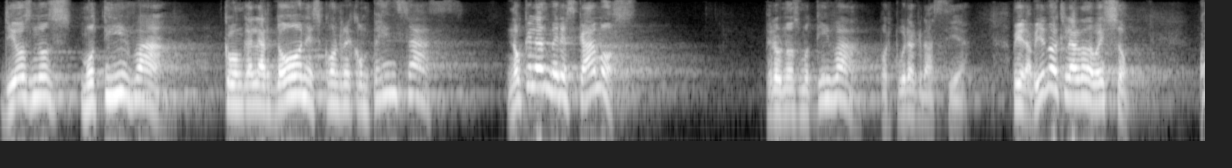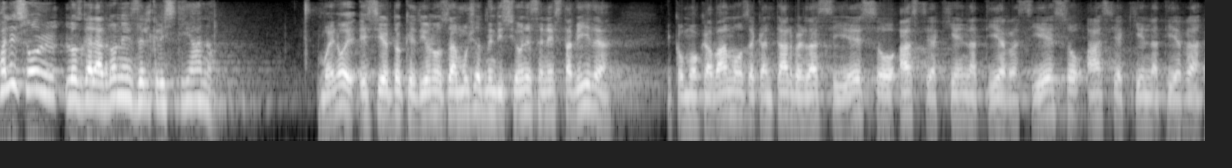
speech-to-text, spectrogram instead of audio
Dios nos motiva con galardones, con recompensas, no que las merezcamos, pero nos motiva por pura gracia. Bien, habiendo aclarado eso, ¿cuáles son los galardones del cristiano? Bueno, es cierto que Dios nos da muchas bendiciones en esta vida. Y como acabamos de cantar, ¿verdad? Si eso hace aquí en la tierra, si eso hace aquí en la tierra,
